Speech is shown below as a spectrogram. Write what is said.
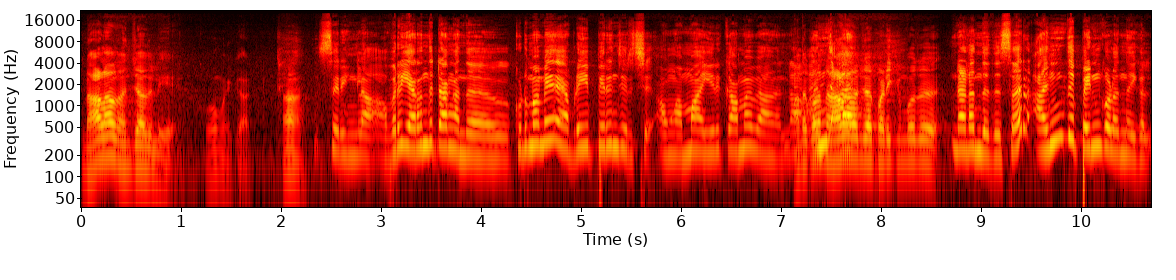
நாலாவது அஞ்சாவதுலயே? ஓ மை காட் சரிங்களா? அவர் இறந்துட்டாங்க. அந்த குடும்பமே அப்படியே பிரிஞ்சிருச்சு. அவங்க அம்மா இருக்காம படிக்கும்போது நடந்தது சார் ஐந்து பெண் குழந்தைகள்.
